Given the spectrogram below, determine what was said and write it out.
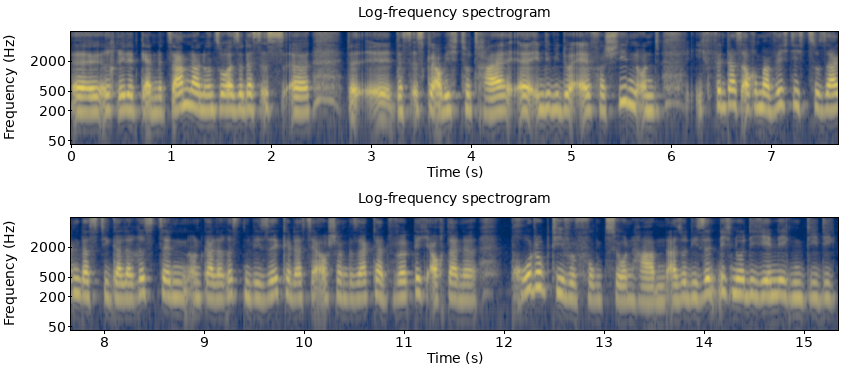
äh, redet gerne mit Sammlern und so. Also das ist, äh, äh, das ist, glaube ich, total individuell verschieden. Und ich finde das auch immer wichtig zu sagen, dass die Galeristinnen und Galeristen, wie Silke das ja auch schon gesagt hat, wirklich auch da eine produktive Funktion haben. Also die sind nicht nur diejenigen, die die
